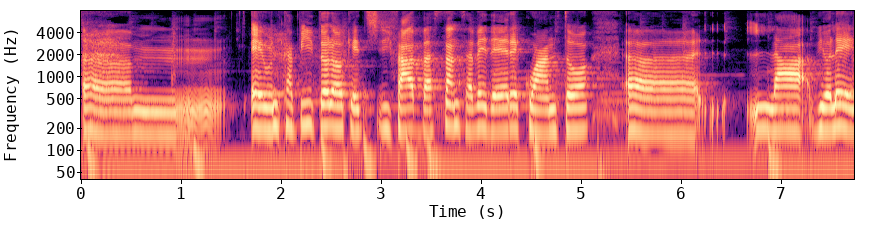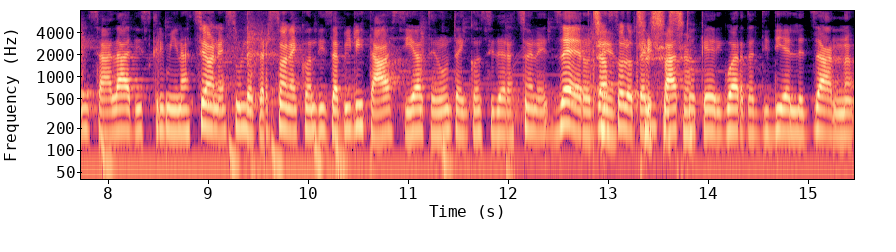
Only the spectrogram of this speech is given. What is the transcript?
um, è un capitolo che ci fa abbastanza vedere quanto uh, la violenza, la discriminazione sulle persone con disabilità sia tenuta in considerazione zero, già sì, solo per sì, il sì, fatto che riguardo al DDL ZAN.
